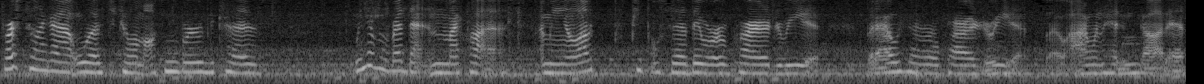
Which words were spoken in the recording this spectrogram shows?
first one I got was To Kill a Mockingbird because we never read that in my class. I mean, a lot of people said they were required to read it, but I was never required to read it, so I went ahead and got it.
